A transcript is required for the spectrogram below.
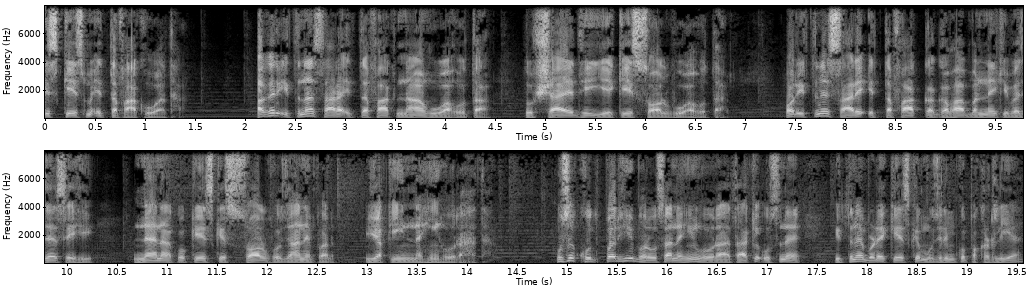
इस केस में इत्तेफाक हुआ था। अगर इतना सारा इत्तेफाक ना हुआ होता तो शायद ही ये केस सॉल्व हुआ होता। और इतने सारे इत्तेफाक का गवाह बनने की वजह से ही नैना को केस के सॉल्व हो जाने पर यकीन नहीं हो रहा था। उसे खुद पर ही भरोसा नहीं हो रहा था कि उसने इतने बड़े केस के मुजरिम को पकड़ लिया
